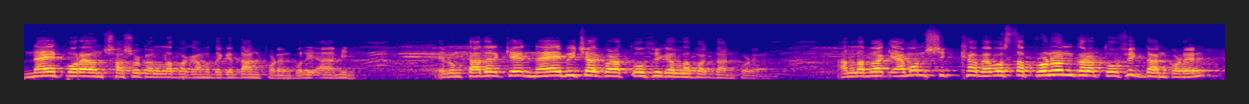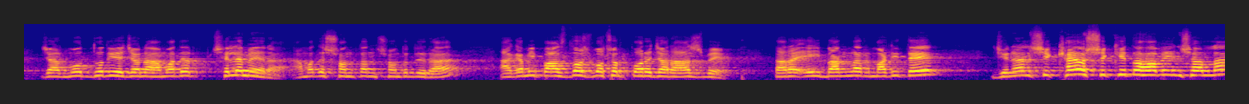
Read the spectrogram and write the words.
ন্যায়পরায়ণ শাসক আল্লাহ পাক আমাদেরকে দান করেন বলি আমিন। এবং তাদেরকে ন্যায় বিচার করার তৌফিক আল্লাহ পাক দান করেন। আল্লাহ পাক এমন শিক্ষা ব্যবস্থা প্রণয়ন করার তৌফিক দান করেন, যার মধ্য দিয়ে যেন আমাদের ছেলেমেয়েরা, আমাদের সন্তান সন্ততিরা আগামী পাঁচ দশ বছর পরে যারা আসবে, তারা এই বাংলার মাটিতে জেনারেল শিক্ষায়ও শিক্ষিত হবে ইনশাল্লাহ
